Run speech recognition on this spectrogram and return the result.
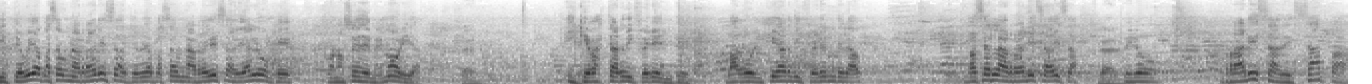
si te voy a pasar una rareza, te voy a pasar una rareza de algo que conoces de memoria claro. y que va a estar diferente. Va a golpear diferente la. Va a ser la rareza esa. Claro. Pero rareza de Zapa,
